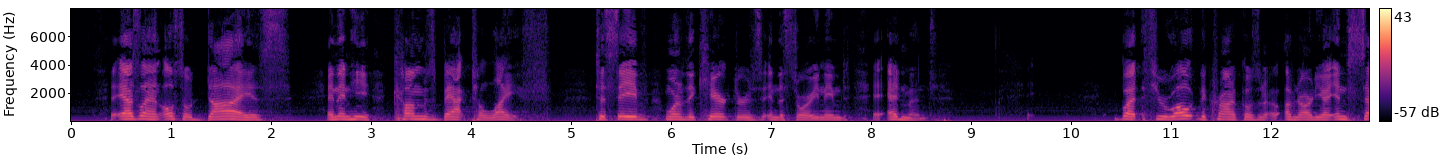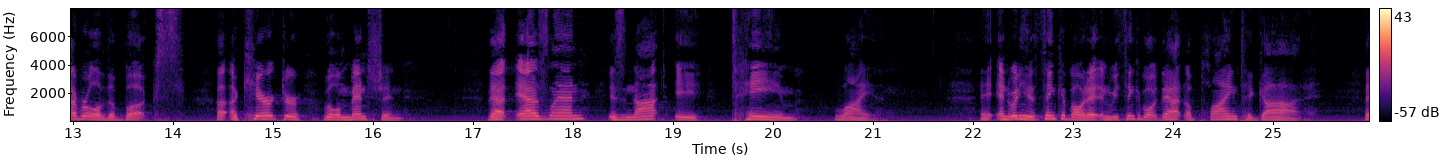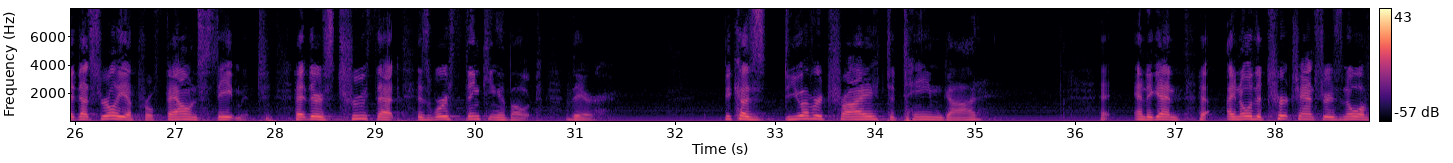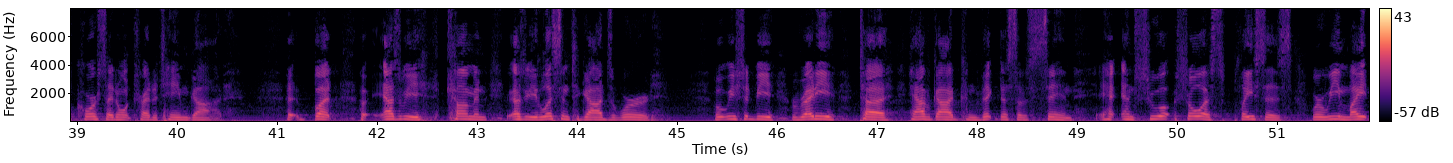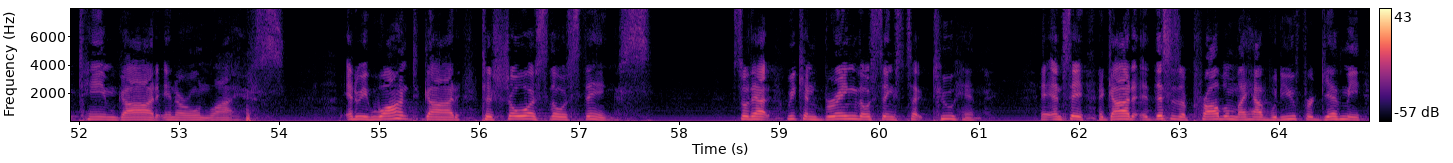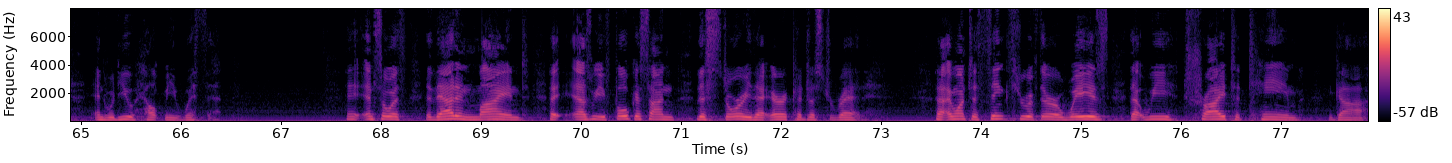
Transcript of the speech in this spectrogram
Aslan also dies, and then he comes back to life to save one of the characters in the story named Edmund. But throughout the Chronicles of Narnia, in several of the books, a, a character will mention that Aslan is not a tame lion. And when you think about it, and we think about that applying to God, that's really a profound statement. That there's truth that is worth thinking about there. Because do you ever try to tame God? And again, I know the church answer is no, of course I don't try to tame God. But as we come and as we listen to God's word, we should be ready to have God convict us of sin and show, show us places where we might tame God in our own lives. And we want God to show us those things so that we can bring those things to, to Him and say, God, this is a problem I have. Would you forgive me and would you help me with it? And so, with that in mind, as we focus on this story that Erica just read, I want to think through if there are ways that we try to tame God.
